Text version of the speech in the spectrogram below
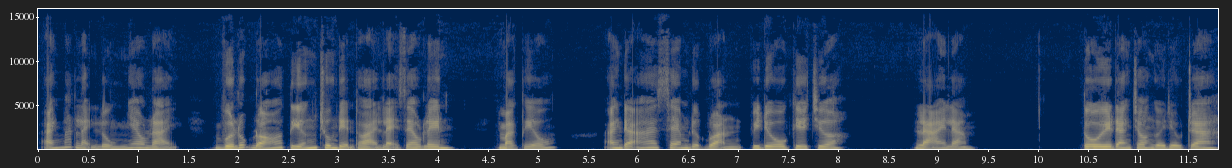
ánh mắt lạnh lùng nheo lại. Vừa lúc đó tiếng chuông điện thoại lại reo lên. Mạc Thiếu, anh đã xem được đoạn video kia chưa? Là ai làm? Tôi đang cho người điều tra,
